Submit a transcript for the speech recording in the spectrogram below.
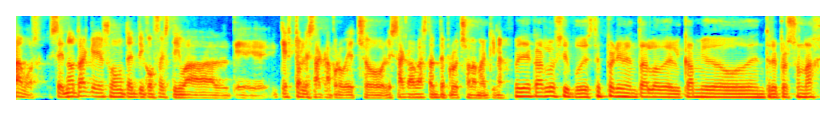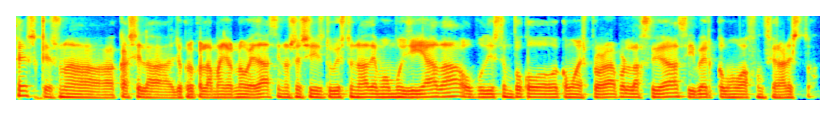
vamos, se nota que es un auténtico festival, que, esto le saca provecho, le saca bastante provecho a la máquina. Oye, Carlos, si pudiste experimentar lo del cambio entre personajes, que es una casi la, yo creo que la mayor novedad, y no sé si tuviste una demo muy guiada o pudiste un poco como explorar por la ciudad y ver cómo va a funcionar esto.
